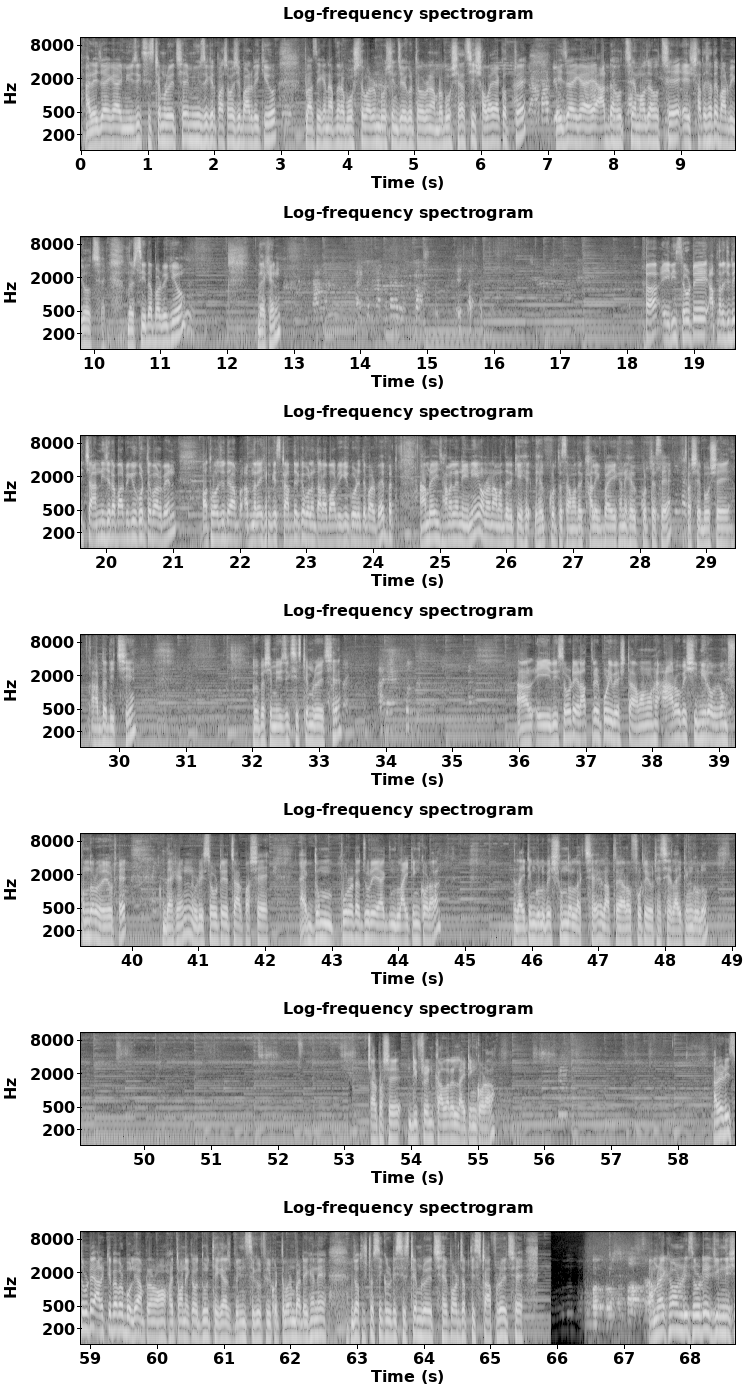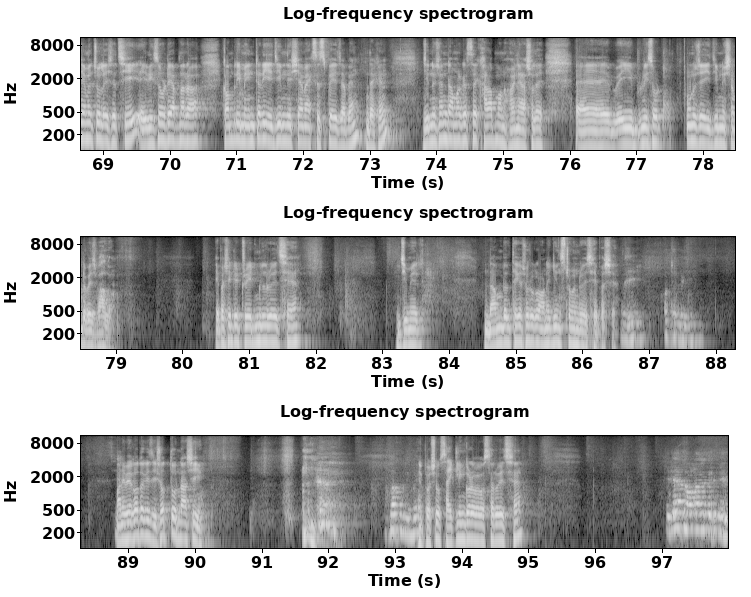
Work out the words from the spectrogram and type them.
আর এই জায়গায় মিউজিক সিস্টেম রয়েছে, মিউজিকের পাশাপাশি বার্বিকিউ। প্লাস এখানে আপনারা বসতে পারবেন, বসে এনজয় করতে পারবেন, আমরা বসে আছি সবাই একত্রে। এই জায়গায় আড্ডা হচ্ছে, মজা হচ্ছে, এর সাথে সাথে বার্বিকিউ হচ্ছে। সি দা বারবিকিউ দেখেন। এই রিসোর্টে আপনারা যদি চান নিজেরা বারবিকিউ করতে পারবেন, অথবা যদি আপনারা এখানকে স্টাফদেরকে বলেন তারা বারবিকিউ করে দিতে পারবে বাট আমরা এই ঝামেলা নিয়ে নিই, ওনারা আমাদেরকে হেল্প করতেছে, আমাদের খালেক ভাই এখানে হেল্প করতেছে। পাশে বসে আড্ডা দিচ্ছি। ওই পাশে মিউজিক সিস্টেম রয়েছে। আর এই রিসোর্টে রাত্রের পরিবেশটা আমার মনে হয় আরও বেশি নীরব এবং সুন্দর হয়ে ওঠে। দেখেন রিসোর্টের চারপাশে একদম পুরোটা জুড়ে একদম লাইটিং করা। লাইটিংগুলো বেশ সুন্দর লাগছে। রাত্রে আরও ফুটে উঠেছে লাইটিংগুলো চারপাশে ডিফারেন্ট কালারের লাইটিং করা। আর রিসোর্টে আরেকটি ব্যাপার বলি, আপনারা হয়তো অনেকে দূর থেকে আসবেন সিকিউর ফিল করতে পারেন বাট এখানে যথেষ্ট সিকিউরিটি সিস্টেম রয়েছে, পর্যাপ্ত স্টাফ রয়েছে। আমরা এখন রিসোর্টের জিমনেশিয়ামে চলে এসেছি। এই রিসোর্টে আপনারা কমপ্লিমেন্টারি এই জিমনেশিয়াম অ্যাক্সেস পেয়ে যাবেন। দেখেন, জিমনেশিয়ামটা আমার কাছে খারাপ মনে হয় না। আসলে এই রিসোর্ট অনুযায়ী জিমনেশিয়ামটা বেশ ভালো। এপাশে একটি ট্রেডমিল রয়েছে। জিমের ডাম্বেল থেকে শুরু করে অনেক ইনস্ট্রুমেন্ট রয়েছে এপাশে। মানে কত কেজি? সত্তর না আশি? এপাশেও সাইক্লিং করার ব্যবস্থা রয়েছে। এটা আমাকে দেখতে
